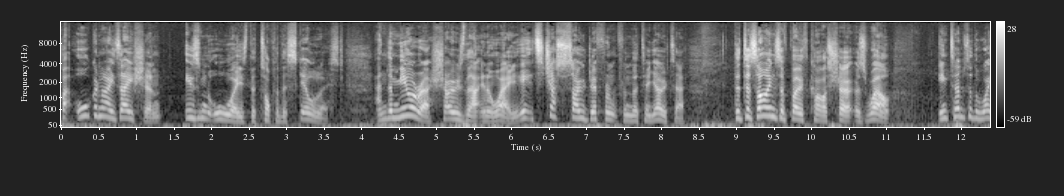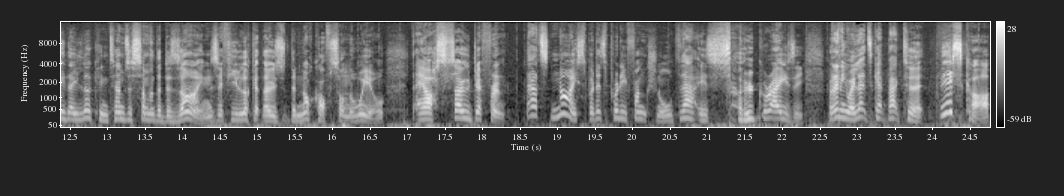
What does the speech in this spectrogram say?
but organisation isn't always the top of the skill list. And the Miura shows that in a way. It's just so different from the Toyota. The designs of both cars show it as well. In terms of the way they look, in terms of some of the designs, if you look at those, the knockoffs on the wheel, they are so different that's nice, but it's pretty functional. That is so crazy. But anyway, let's get back to it. This car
